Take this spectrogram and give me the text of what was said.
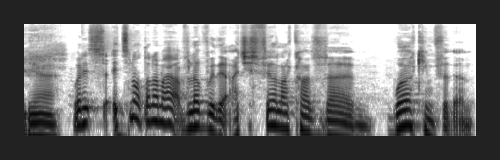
Yeah. Well, it's it's not that I'm out of love with it. I just feel like I've um, working for them.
